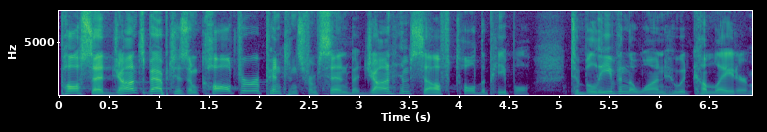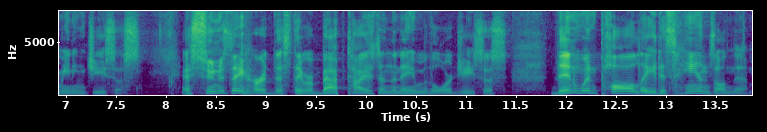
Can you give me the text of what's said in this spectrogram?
Paul said, John's baptism called for repentance from sin, but John himself told the people to believe in the one who would come later, meaning Jesus. As soon as they heard this, they were baptized in the name of the Lord Jesus. Then, when Paul laid his hands on them,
